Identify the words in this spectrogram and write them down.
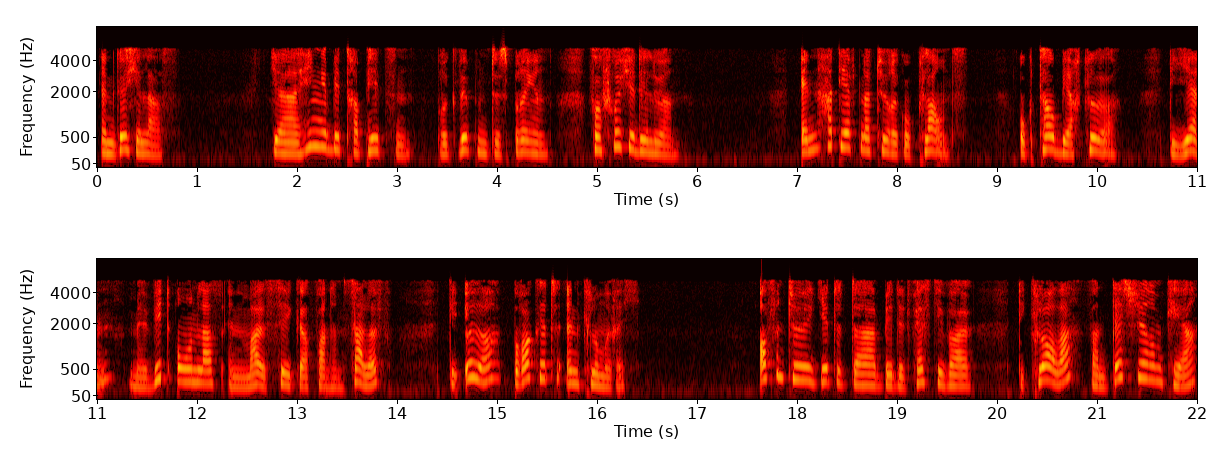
en Göchelas. Ja hinge bi Trapezen, brück Wippen te springen, vor Früche de Löhren. En hat jeft natuurlijk ook clowns, ook Taubiach Köer, die jen, me wit onlas en mal zeker van hemzelf, die uller brocket en klummerig. Offentø jittet da bij dit festival, die Klorla van desjurem keer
